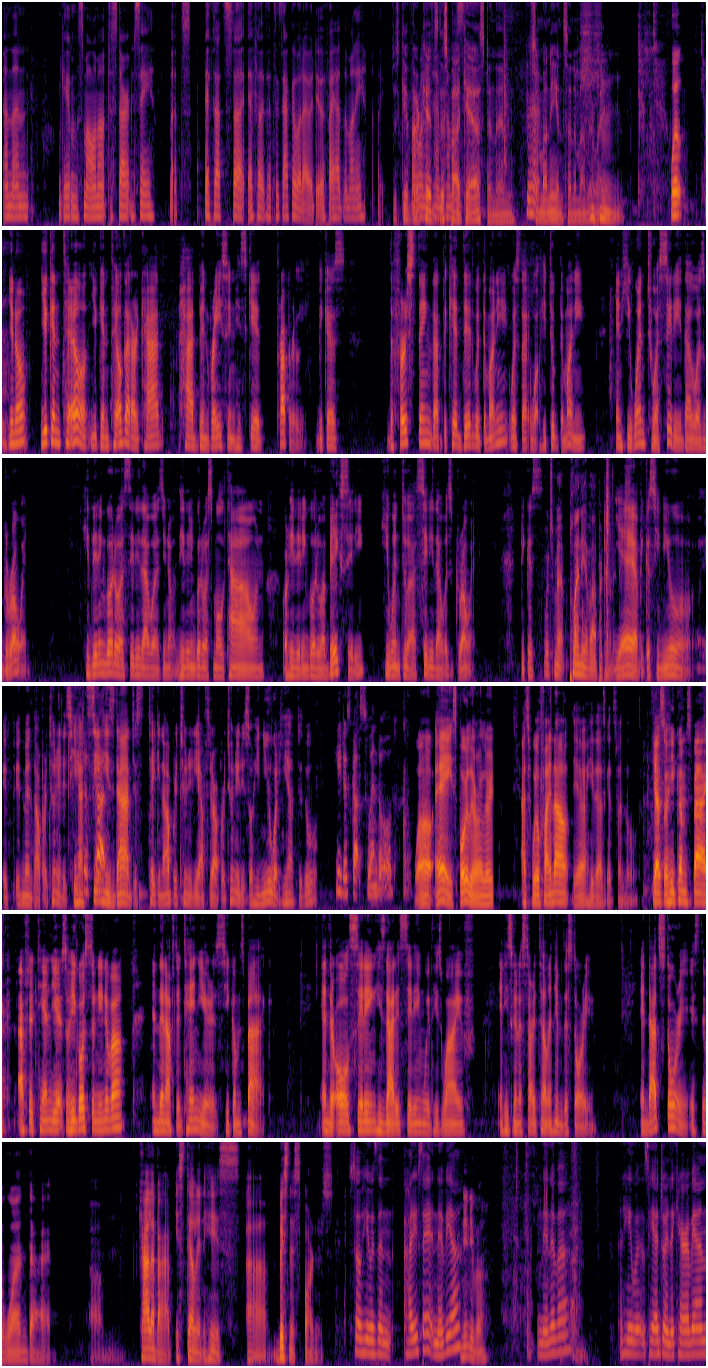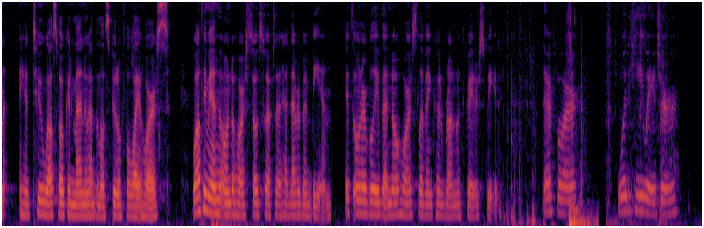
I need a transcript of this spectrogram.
and then gave him a small amount to start and see. That's if that's the. I feel like that's exactly what I would do if I had the money. Like, Just give Or our the kids this comes. podcast and then some money and send them on their way. Hmm. Well, you know, you can tell you can tell that Arkad had been raising his kid properly because the first thing that the kid did with the money was that well, he took the money and he went to a city that was growing. He didn't go to a city that was, you know, he didn't go to a small town or he didn't go to a big city. He went to a city that was growing. Because Which meant plenty of opportunities. yeah, because he knew it, it meant opportunities. He He had seen got- his dad just taking opportunity after opportunity, so he knew what he had to do. He just got swindled. Well, hey, spoiler alert. As we'll find out, yeah, he does get swindled. Yeah, so he comes back after 10 years. So he goes to Nineveh, and then after 10 years, he comes back. And they're all sitting, his dad is sitting with his wife, and he's going to start telling him the story. And that story is the one that um, Kalabab is telling his uh, business partners. so he was in. How do you say it? Nivea, Nineveh. Nineveh, and he was. He had joined a caravan. He had two well-spoken men who had the most beautiful white horse. Wealthy man who owned a horse so swift that it had never been beaten. Its owner believed that no horse living could run with greater speed. Therefore, would he wager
